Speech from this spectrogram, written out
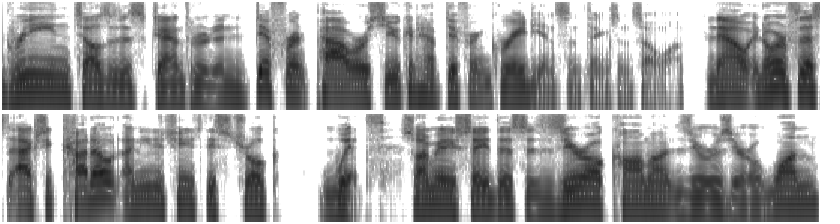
green tells it to scan through a different power, so you can have different gradients and things and so on. Now, in order for this to actually cut out, I need to change the stroke width. So I'm going to say this is 0, comma 001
